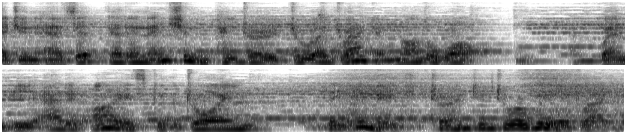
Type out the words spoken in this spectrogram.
Legend has it that an ancient painter drew a dragon on the wall, and when he added eyes to the drawing, the image turned into a real dragon.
